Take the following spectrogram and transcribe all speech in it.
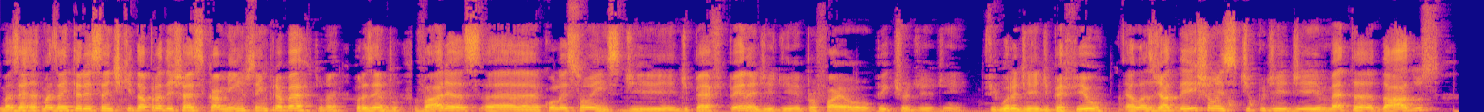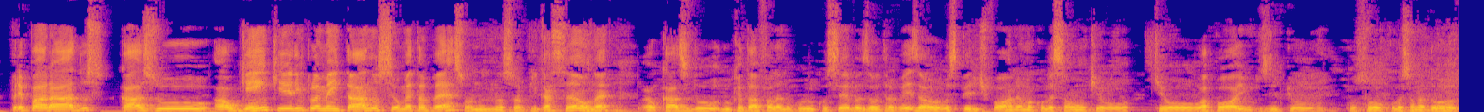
Mas é, mas é interessante que dá para deixar esse caminho sempre aberto, né? Por exemplo, várias é, coleções de, de PFP, né, de, de Profile Picture, de, de figura de, de perfil, elas já deixam esse tipo de, de metadados preparados caso alguém queira implementar no seu metaverso, ou na sua aplicação, né? É o caso do, do que eu estava falando com, com o Sebas a outra vez, é o Spirit 4, né? Uma coleção que eu, que eu apoio, inclusive que eu, que eu sou colecionador,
